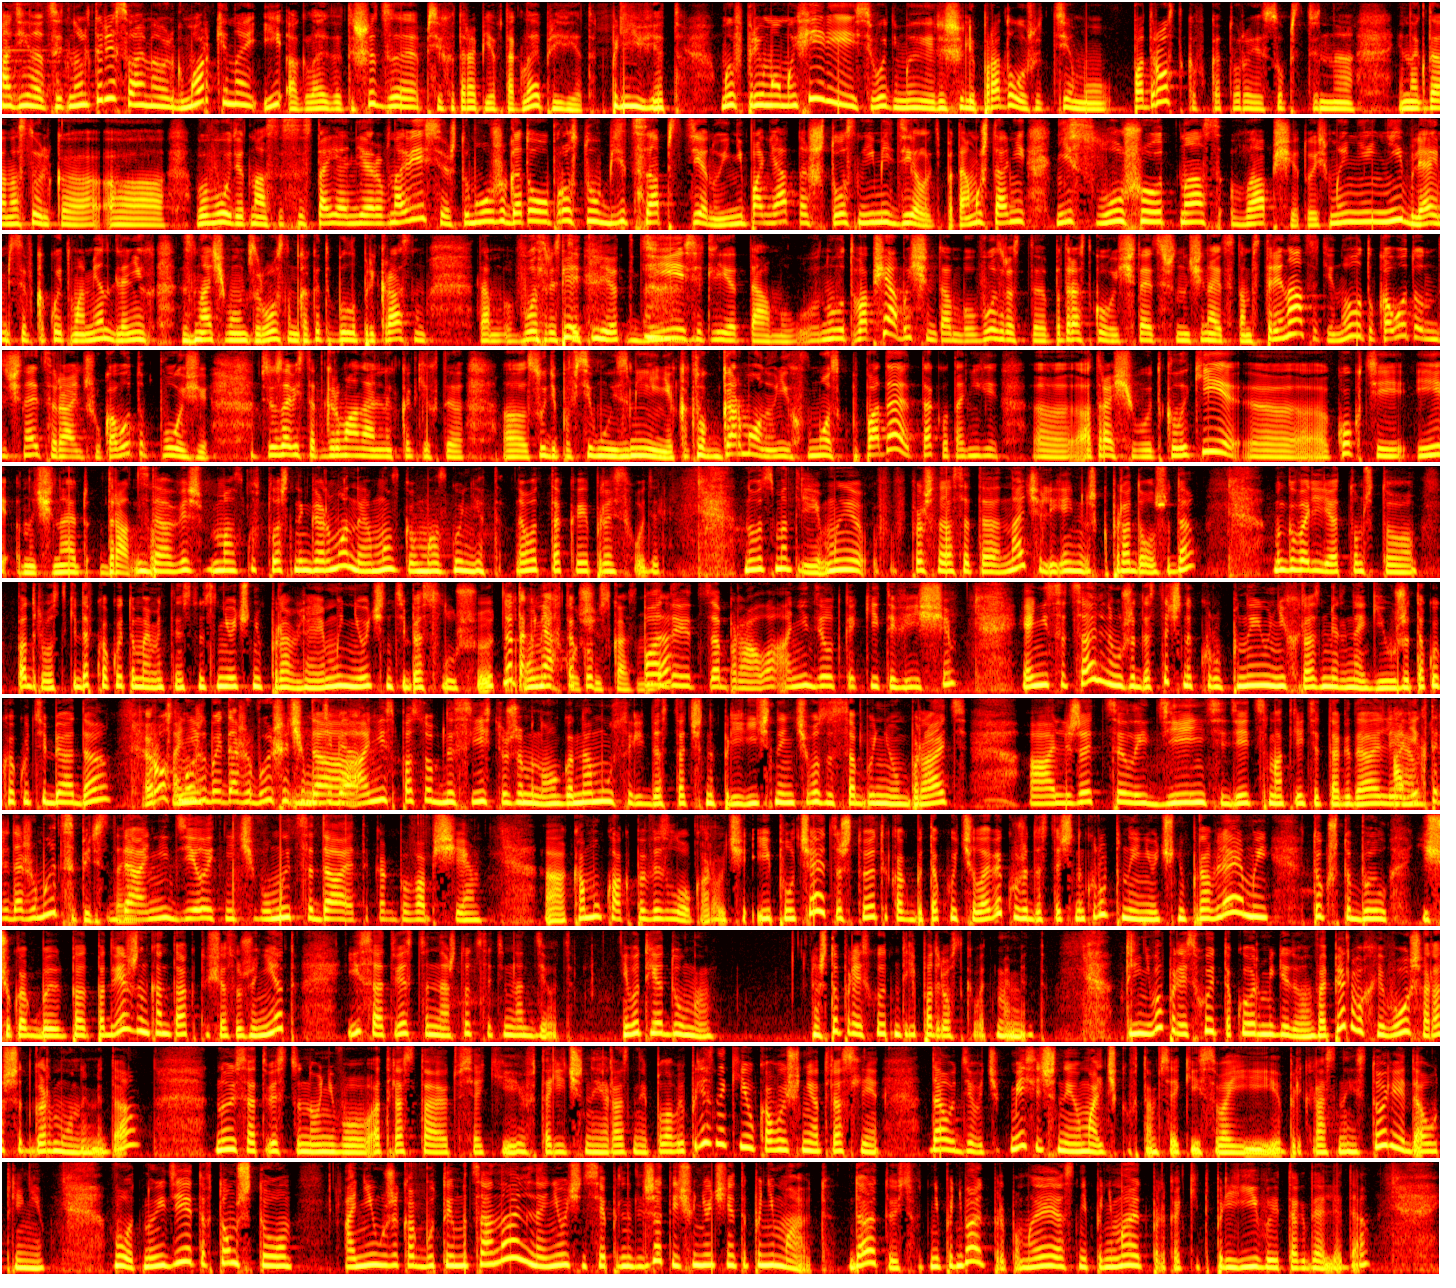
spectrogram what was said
11.03, с вами Ольга Маркина и Аглая Датышидзе, психотерапевт. Аглая, привет. Привет. Мы в прямом эфире, и сегодня мы решили продолжить тему подростков, которые, собственно, иногда настолько э, выводят нас из состояния равновесия, что мы уже готовы просто убиться об стену, и непонятно, что с ними делать, потому что они не слушают нас вообще. То есть мы не, не являемся в какой-то момент для них значимым взрослым, как это было прекрасным там, в возрасте 5 лет. 10 лет. Там. Ну вот вообще обычно там возраст подростковый считается, что начинается там с 13, но вот у кого-то он начинается раньше, у кого-то позже. Все зависит от гормональных каких-то, э, судя по всему, изменений. Как только гормоны у них в мозг попадают, так вот они э, отращивают клыки, э, когти и начинают драться. Да, видишь, в мозгу сплошные гормоны, а мозга в мозгу нет. Вот так и происходит. Ну вот смотри, мы в прошлый раз это начали, я немножко продолжу, да? Мы говорили о том, что подростки, да, в какой-то момент становятся не очень управляемы, не очень тебя слушают. Ну, так у них мягко такое очень сказано, падает забрало, они делают какие-то вещи, и они социально уже достаточно крупные, у них размер ноги уже такой, как у тебя, да? Рост Они- может быть даже выше, чем да, у тебя. они способны съесть уже много, намусорить достаточно прилично, ничего за собой не убрать, а, лежать целый день, сидеть, смотреть и так далее. А некоторые даже мыться перестают. Да, не делать ничего, мыться, да, это как бы вообще а, кому как повезло, короче. И получается, что это как бы такой человек уже достаточно крупный, не очень управляемый, только что был еще как бы по- подвержен контакту, сейчас уже нет, и, соответственно, что-то с этим надо делать. И вот я думаю, а что происходит внутри подростка в этот момент? Внутри него происходит такой Армагеддон. Во-первых, его шарашат гормонами, да, ну и, соответственно, у него отрастают всякие вторичные разные половые признаки, у кого еще не отросли. Да, у девочек месячные, у мальчиков там всякие свои прекрасные истории, да, утренние. Вот, но идея это в том, что они уже как будто эмоционально не очень себе принадлежат и еще не очень это понимают. Да? То есть вот не понимают про ПМС, не понимают про какие-то приливы и так далее. Да?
